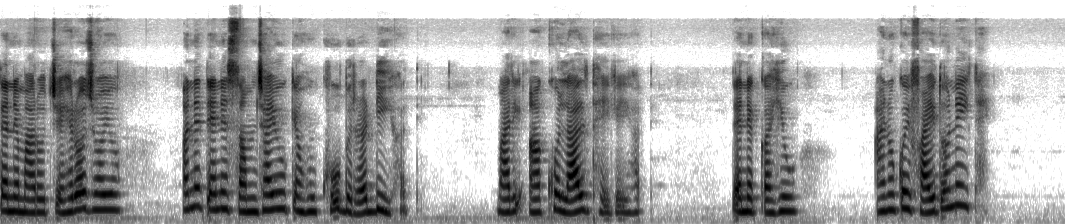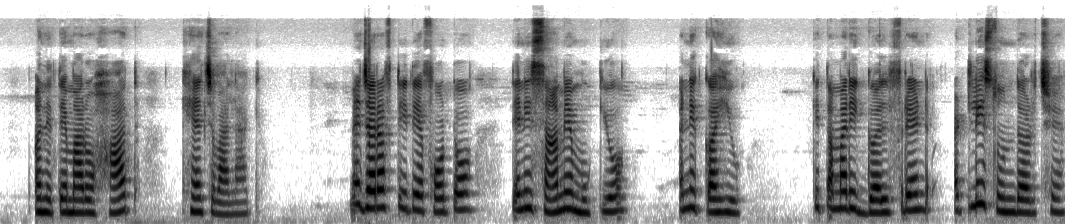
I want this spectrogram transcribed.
તેને મારો ચહેરો જોયો અને તેને સમજાયું કે હું ખૂબ રડી હતી. મારી આંખો લાલ થઈ ગઈ હતી. તેને કહ્યું, આનો કોઈ ફાયદો નહીં થાય. અને તે મારો હાથ ખેંચવા લાગ્યો. મેં ઝડપથી તે ફોટો તેની સામે મૂક્યો અને કહ્યું કે તમારી ગર્લફ્રેન્ડ આટલી સુંદર છે,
